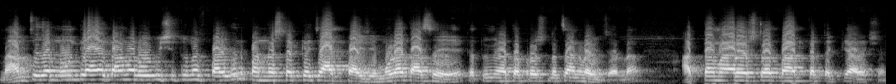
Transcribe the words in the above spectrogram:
आमचे जर नोंदी आहेत तर आम्हाला ओबीसीतूनच पाहिजे ना पन्नास टक्क्याच्या आत पाहिजे. मुळात असं आहे का तुम्ही आता प्रश्न चांगला विचारला. आता महाराष्ट्रात बहात्तर टक्के आरक्षण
